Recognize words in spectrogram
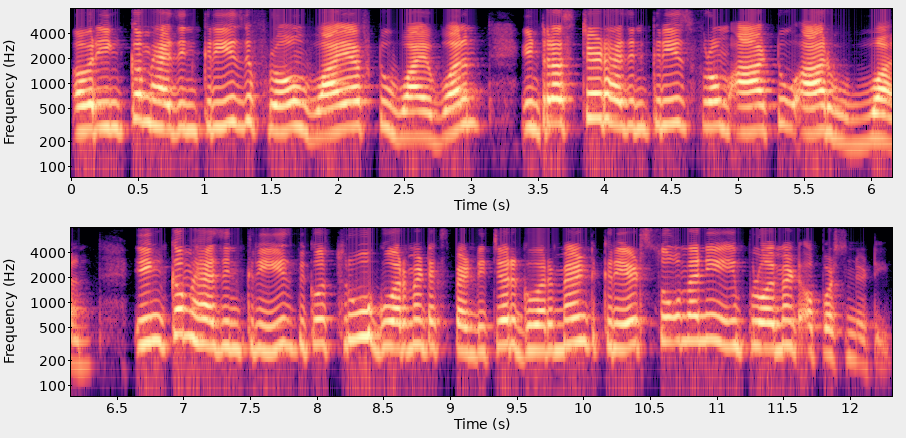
Our income has increased from YF to Y1. Interest rate has increased from R to R1 income has increased because through government expenditure government creates so many employment opportunity.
